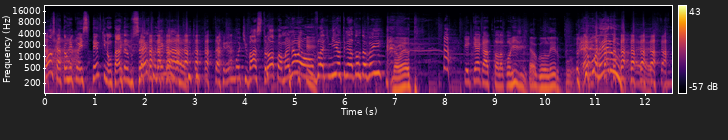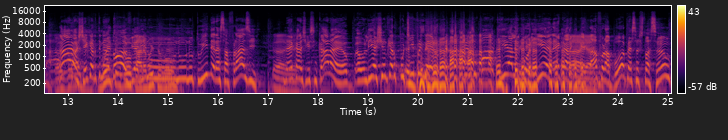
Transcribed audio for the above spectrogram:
Pô, os caras estão reconhecendo que não tá dando certo, né, cara? Tá querendo motivar as tropas, mas não, é o Vladimir é o treinador do Havaí. Não é o, Quem quer, Catola? Corrige. é o goleiro, pô. É o goleiro! ah, eu achei que era o treinador. Muito bom, eu vi cara, ali no, no, no Twitter essa frase. Ah, né, é. cara? Eu cheguei assim, cara, eu, eu li achando que era o Putin primeiro. Assim, pô, que alegoria, né, cara? Que ai. metáfora boa pra essa situação.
